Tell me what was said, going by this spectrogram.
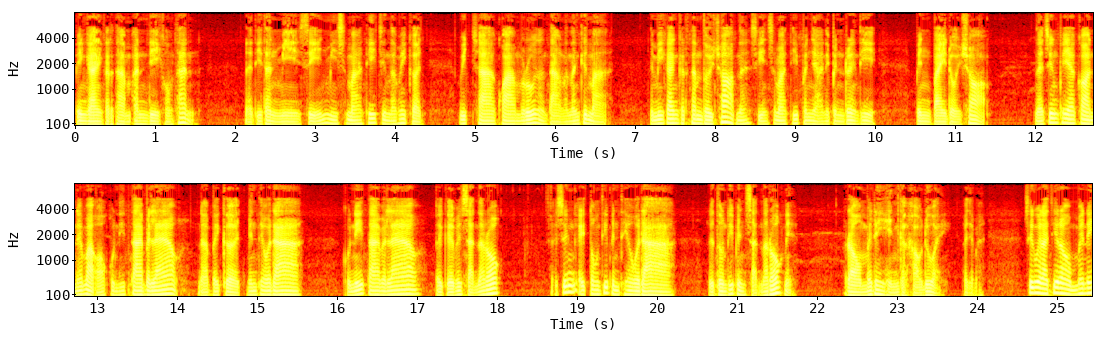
เป็นการกระทำอันดีของท่านแต่ที่ท่านมีศีลมีสมาธิจึงทำให้เกิดวิชาความรู้ต่างๆ เหล่านั้นขึ้นมาแต่มีการกระทำโดยชอบนะศีลสมาธิปัญญานี่เป็นเรื่องที่เป็นไปโดยชอบนะจึงพยากรณ์ได้ว่าอ๋อคนนี้ตายไปแล้วนะไปเกิดเป็นเทวดา คนนี้ตายไปแล้ว ไปเกิดเป็นสัตว์นรก ซึ่งไอ้ตรงที่เป็นเทวดา หรือตรงที่เป็นสัตว์นรกเนี่ยเราไม่ได้เห็นกับเขาด้วยเข้าใจไหม ซึ่งเวลาที่เราไม่ได้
